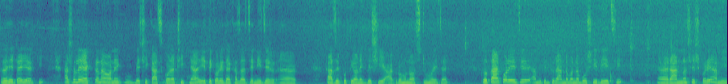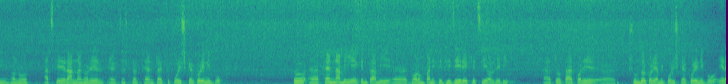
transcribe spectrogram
তো এটাই আর কি। আসলে একটা না অনেক বেশি কাজ করা ঠিক না। এতে করে দেখা যায় যে নিজের কাজের প্রতি অনেক বেশি আগ্রহ নষ্ট হয়ে যায়। তো তারপরে এই যে আমি কিন্তু রান্নাবান্না বসিয়ে দিয়েছি। রান্না শেষ করে আমি হলো আজকে রান্নাঘরের অ্যাডজাস্টার ফ্যানটা একটু পরিষ্কার করে নিব। তো ফ্যান নামিয়ে কিন্তু আমি গরম পানিতে ভিজিয়ে রেখেছি অলরেডি। তো তারপরে সুন্দর করে আমি পরিষ্কার করে নিব। এর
